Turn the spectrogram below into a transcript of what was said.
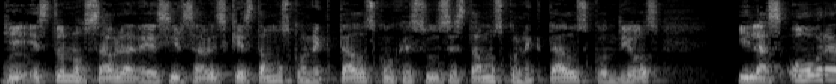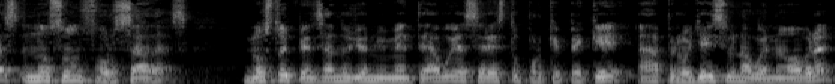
Que esto nos habla de decir, ¿sabes qué? Estamos conectados con Jesús, estamos conectados con Dios y las obras no son forzadas. No estoy pensando yo en mi mente, ah, voy a hacer esto porque pequé, ah, pero ya hice una buena obra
